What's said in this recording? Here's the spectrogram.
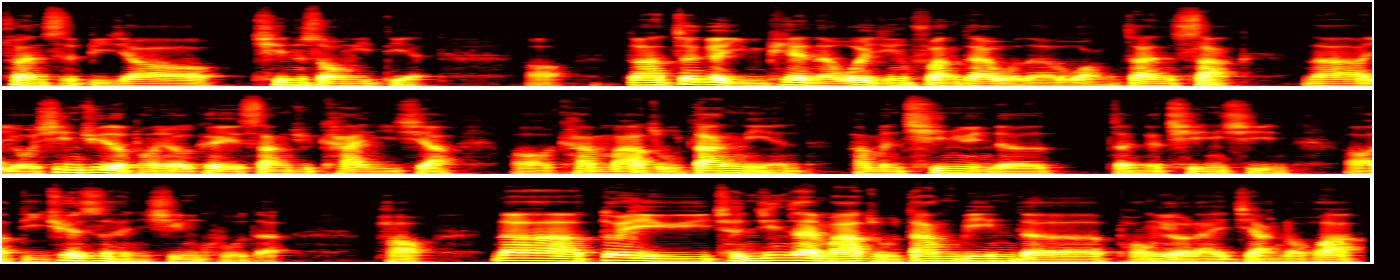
算是比较轻松一点。好。那这个影片呢，我已经放在我的网站上。那有兴趣的朋友可以上去看一下哦，看马祖当年他们清运的整个情形啊，的确是很辛苦的。好，那对于曾经在马祖当兵的朋友来讲的话，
